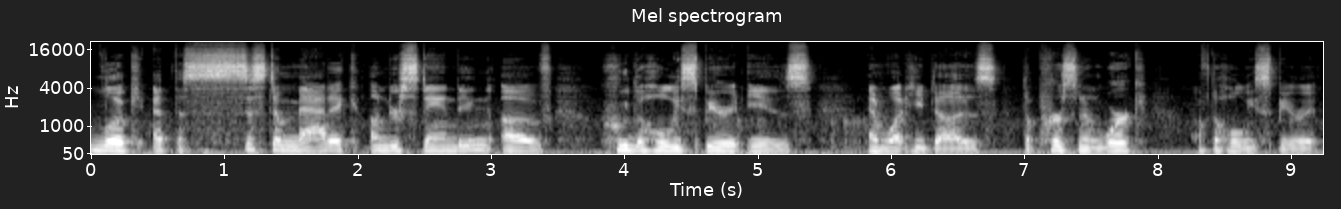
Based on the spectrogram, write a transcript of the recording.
look at the systematic understanding of who the Holy Spirit is and what he does, the person and work of the Holy Spirit,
